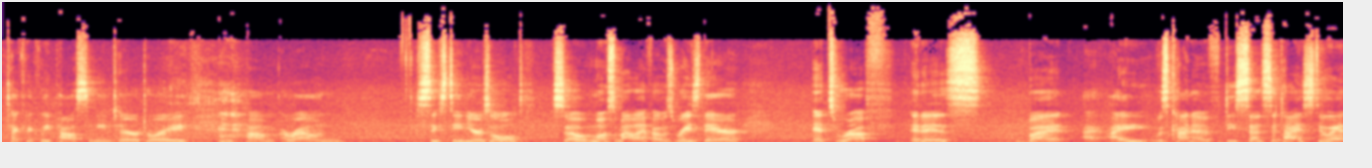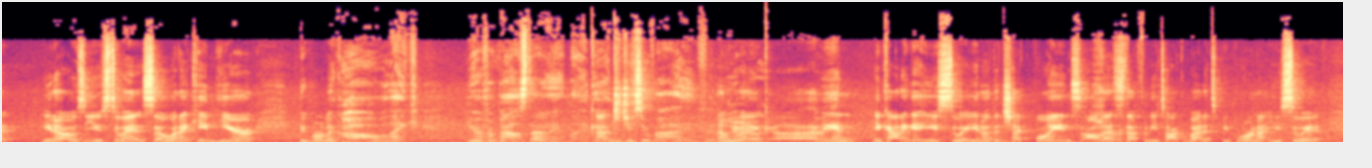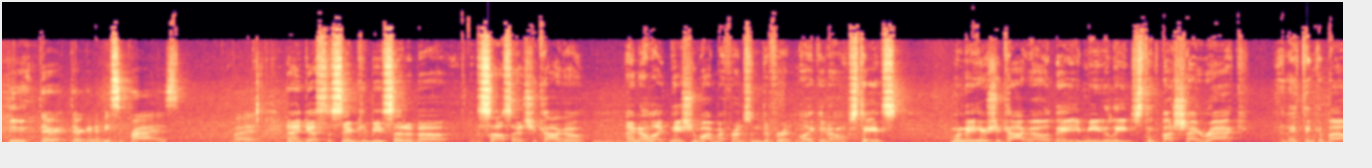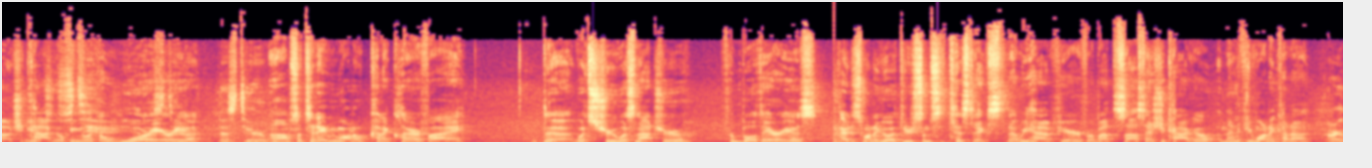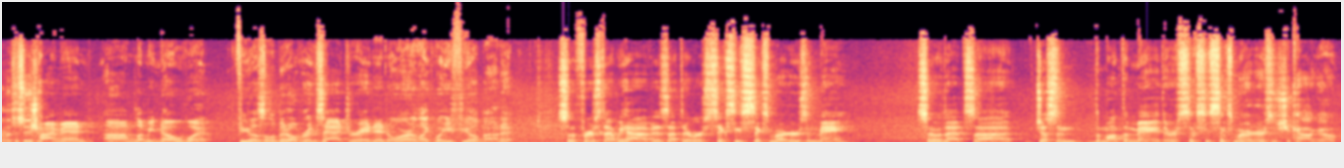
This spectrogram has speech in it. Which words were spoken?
technically Palestinian territory, um, around 16 years old. So most of my life I was raised there. It's rough, it is, but I, I was kind of desensitized to it. You know, I was used to it. So when I came here, people were like, "Oh, like you're from Palestine. Like, how did you survive?" And I'm Yeah. like, uh, I mean, you kind of get used to it. You know, the checkpoints, all that stuff. When you talk about it to people who are not used to it, Yeah. they're they're gonna be surprised. But And I guess the same can be said about the South Side of Chicago. I know, like nationwide, my friends in different like you know states, when they hear Chicago, they immediately just think about Chiraq and they think about Chicago being like a ter- yeah, war that's area. terrible. That's terrible. Um, so today we want to kind of clarify the what's true, what's not true from both areas. I just want to go through some statistics that we have here about the South Side of Chicago, and then if you want to kind of All right, let's just it. chime in, um, let me know what feels a little bit over exaggerated or like what you feel about it. So the first that we have is that there were 66 murders in May. So that's uh, just in the month of May, there were 66 murders in Chicago.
